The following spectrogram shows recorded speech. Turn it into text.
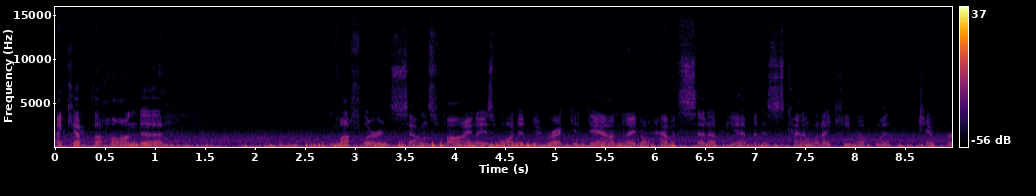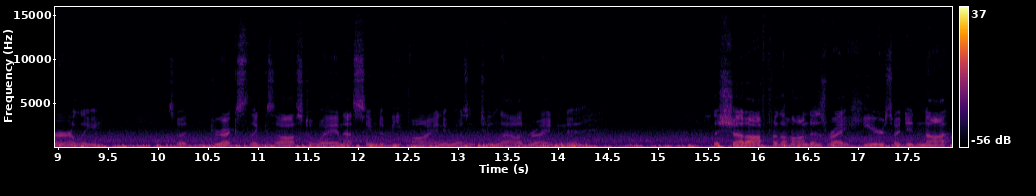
I kept the Honda muffler. It sounds fine. I just wanted to direct it down and I don't have a setup yet, but this is kind of what I came up with temporarily. So it directs the exhaust away and that seemed to be fine. It wasn't too loud riding it. The shut off for the Honda is right here, so I did not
